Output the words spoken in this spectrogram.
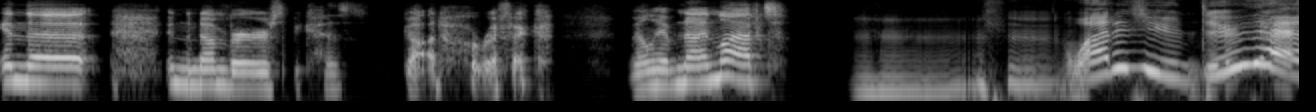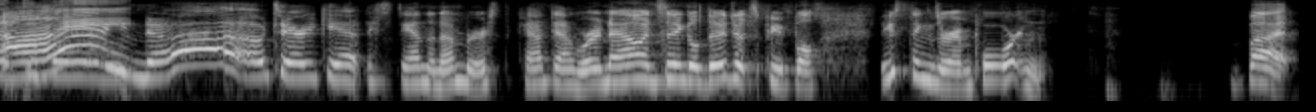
in the in the numbers, because God, horrific. We only have nine left. Mhm. Why did you do that I me? know Terry can't stand the numbers, the countdown. We're now in single digits, people. These things are important, but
